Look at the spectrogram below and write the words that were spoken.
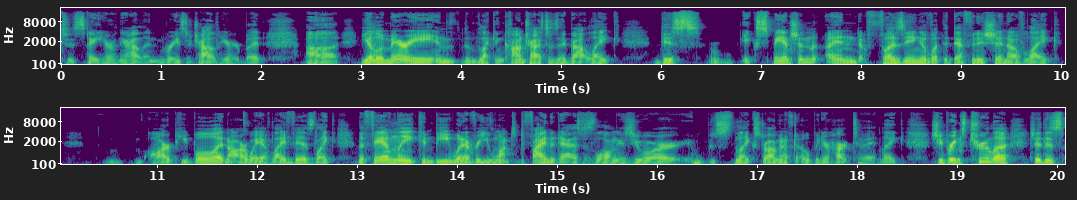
to stay here on the island, raise her child here. But uh, Yellow Mary, in like in contrast, is about like this expansion and fuzzing of what the definition of like our people and our way of life is like the family can be whatever you want to define it as as long as you're like strong enough to open your heart to it. Like she brings trula to this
